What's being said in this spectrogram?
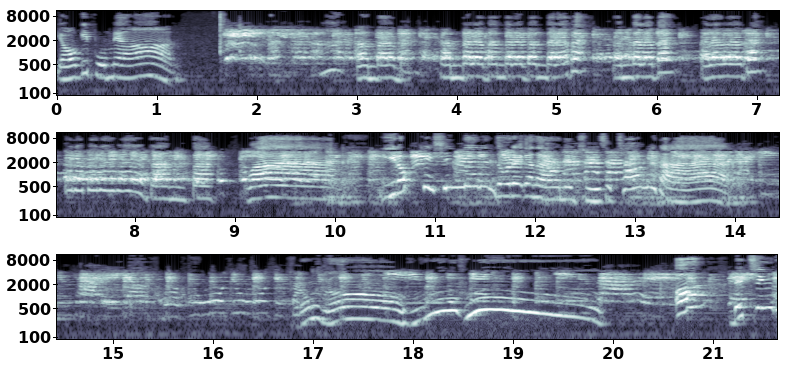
여기 보면 와 이렇게 신나는 노래가 나오는 주유소 처음이다. 우후. 어? 내 친구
